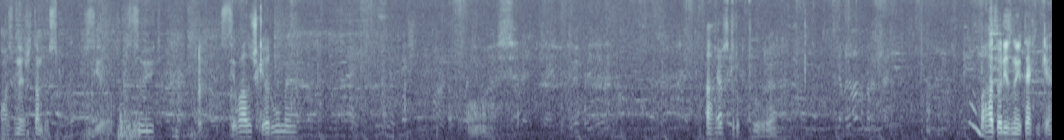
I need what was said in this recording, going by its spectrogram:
Ось вони вже там всі працюють. Сівалочки, руми. Ось. Агроструктура. Багато різної техніки.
